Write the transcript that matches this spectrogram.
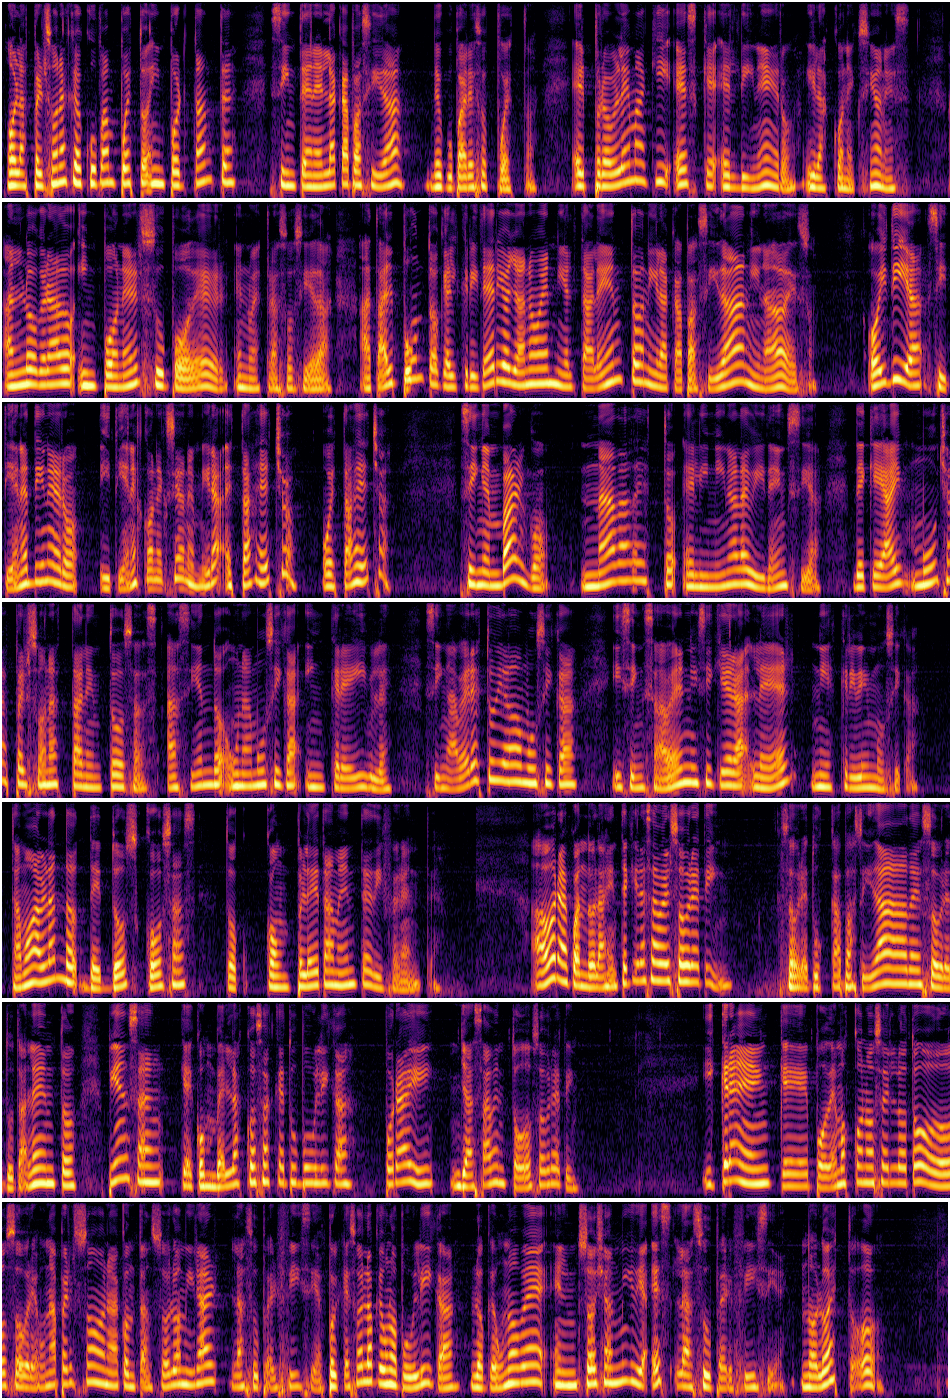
o las personas que ocupan puestos importantes sin tener la capacidad de ocupar esos puestos. El problema aquí es que el dinero y las conexiones han logrado imponer su poder en nuestra sociedad, a tal punto que el criterio ya no es ni el talento, ni la capacidad, ni nada de eso. Hoy día, si tienes dinero y tienes conexiones, mira, estás hecho o estás hecha. Sin embargo, nada de esto elimina la evidencia de que hay muchas personas talentosas haciendo una música increíble, sin haber estudiado música y sin saber ni siquiera leer ni escribir música. Estamos hablando de dos cosas completamente diferentes. Ahora, cuando la gente quiere saber sobre ti, sobre tus capacidades, sobre tu talento, piensan que con ver las cosas que tú publicas por ahí, ya saben todo sobre ti. Y creen que podemos conocerlo todo sobre una persona con tan solo mirar la superficie, porque eso es lo que uno publica, lo que uno ve en social media es la superficie, no lo es todo.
